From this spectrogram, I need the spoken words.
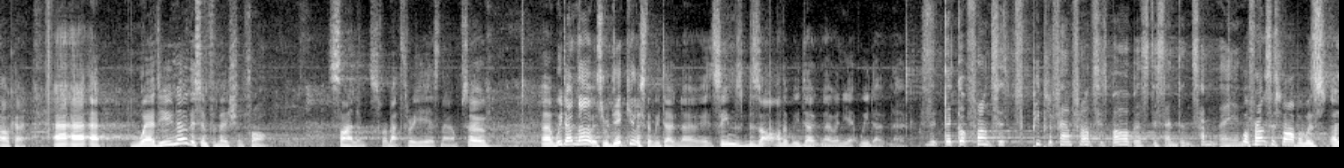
okay. Uh, uh, uh, where do you know this information from? Silence for about three years now. So uh, we don't know. It's ridiculous that we don't know. It seems bizarre that we don't know, and yet we don't know. They've got Francis, people have found Francis Barber's descendants, haven't they? Well, Francis Barber was, uh,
